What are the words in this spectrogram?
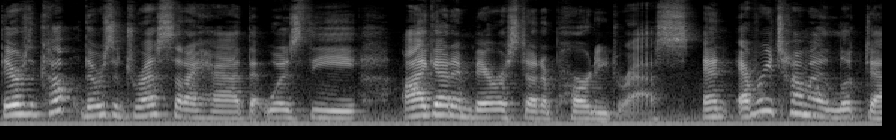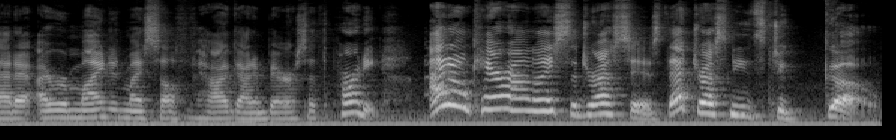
There's a couple there was a dress that I had that was the I got embarrassed at a party dress. And every time I looked at it, I reminded myself of how I got embarrassed at the party. I don't care how nice the dress is. That dress needs to go.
